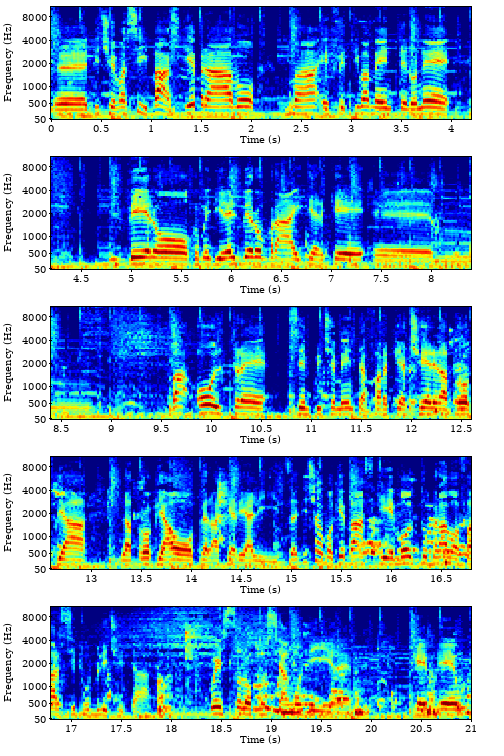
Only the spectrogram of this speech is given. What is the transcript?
eh, diceva sì, Baschi è bravo, ma effettivamente non è il vero, come dire, il vero writer che ehm, va oltre semplicemente a far piacere la propria, la propria opera che realizza. Diciamo che Baschi è molto bravo a farsi pubblicità, questo lo possiamo dire. Che è un,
